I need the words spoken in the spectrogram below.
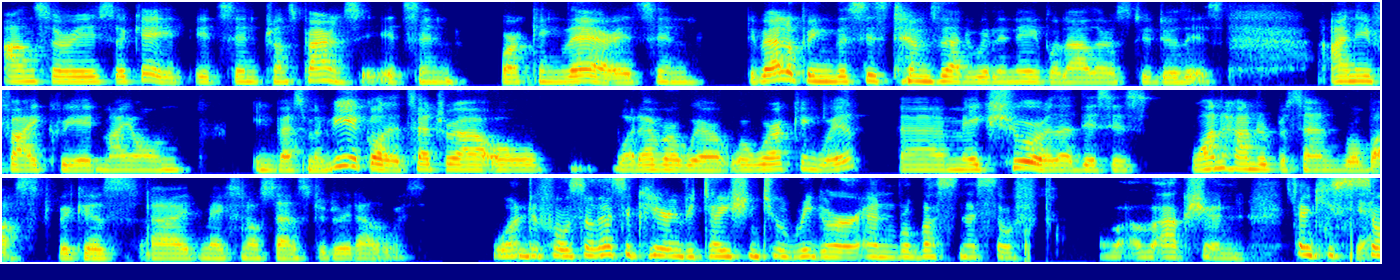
answer is okay, it's in transparency, it's in working there, it's in developing the systems that will enable others to do this and if i create my own investment vehicle etc or whatever we're, we're working with uh, make sure that this is 100% robust because uh, it makes no sense to do it otherwise wonderful so that's a clear invitation to rigor and robustness of of action. Thank you so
